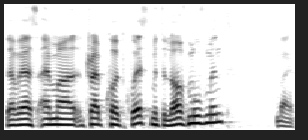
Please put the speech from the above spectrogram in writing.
Da wäre es einmal Tribe Called Quest mit The Love Movement, Nein.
